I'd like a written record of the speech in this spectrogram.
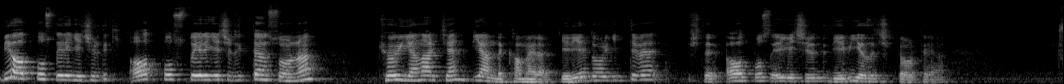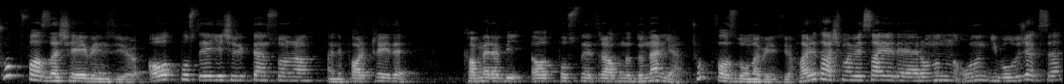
Bir outpost ele geçirdik. Outpost'u ele geçirdikten sonra köy yanarken bir anda kamera geriye doğru gitti ve işte outpost ele geçirildi diye bir yazı çıktı ortaya. Çok fazla şeye benziyor. Outpost ele geçirdikten sonra hani Far Cry'de kamera bir outpost'un etrafında döner ya çok fazla ona benziyor. Harita açma vesaire de eğer onun onun gibi olacaksa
